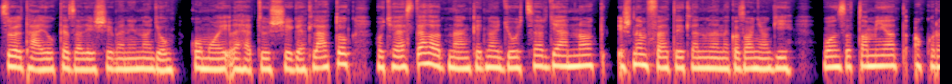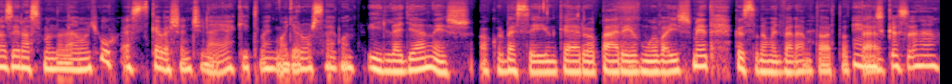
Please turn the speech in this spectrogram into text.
zöldhályok kezelésében én nagyon komoly lehetőséget látok, hogyha ezt eladnánk egy nagy gyógyszergyárnak, és nem feltétlenül ennek az anyagi vonzata miatt, akkor azért azt mondanám, hogy hú, ezt kevesen csinálják itt meg Magyarországon. Így legyen, és akkor beszéljünk erről pár év múlva ismét. Köszönöm, hogy velem tartottál. Én is köszönöm.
